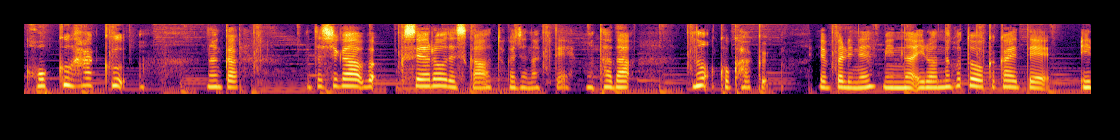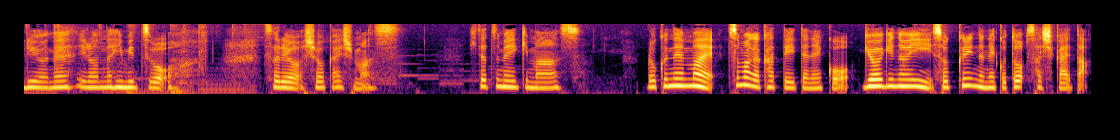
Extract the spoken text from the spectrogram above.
告白。なんか私がクソ野郎ですか？とかじゃなくて、もうただの告白。やっぱりね、みんないろんなことを抱えているよね。いろんな秘密を。それを紹介します。一つ目いきます。6年前、妻が飼っていた猫を行儀のいいそっくりな猫と差し替えた。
